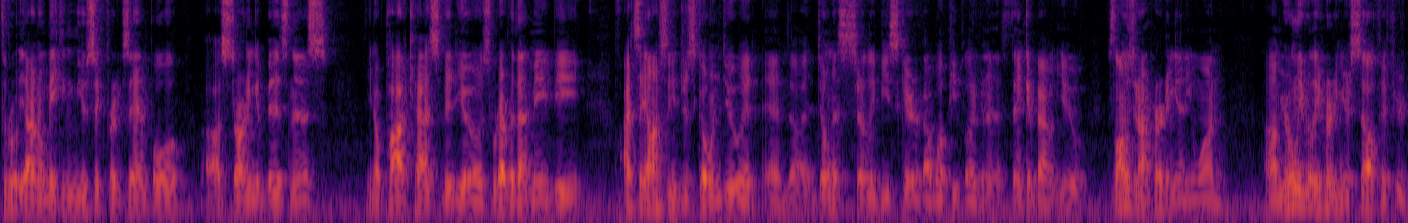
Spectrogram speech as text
through I don't know, making music for example, uh, starting a business, you know, podcast videos, whatever that may be. I'd say honestly, just go and do it, and uh, don't necessarily be scared about what people are gonna think about you. As long as you're not hurting anyone, um, you're only really hurting yourself if you're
